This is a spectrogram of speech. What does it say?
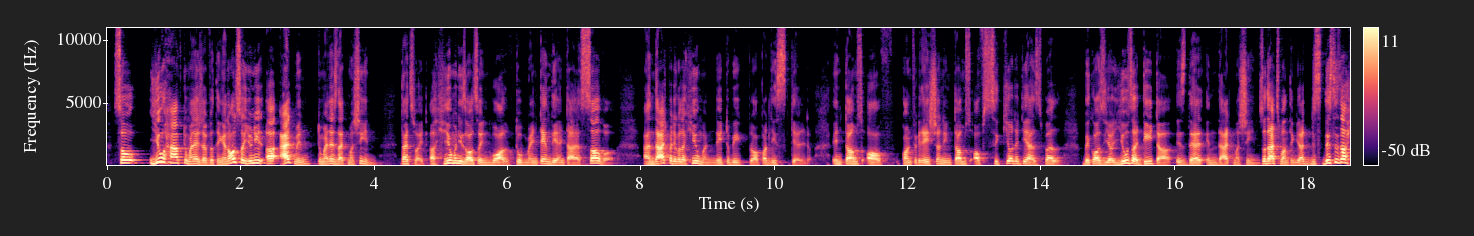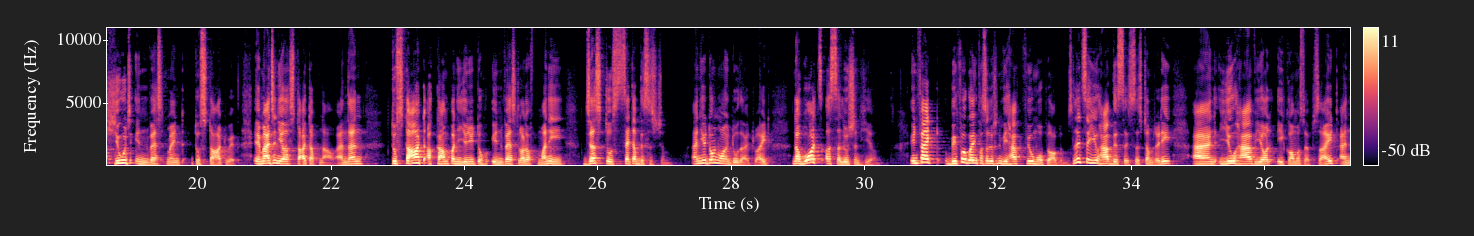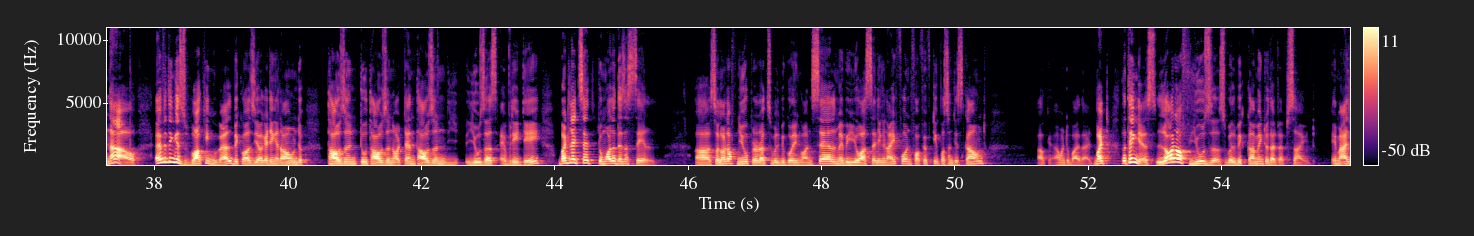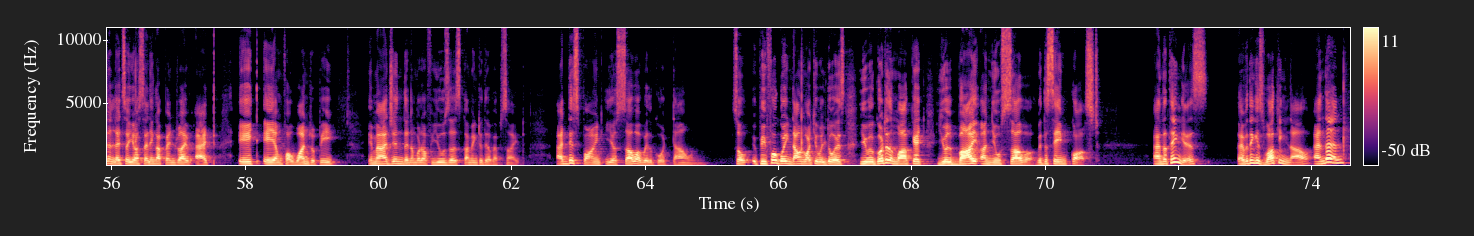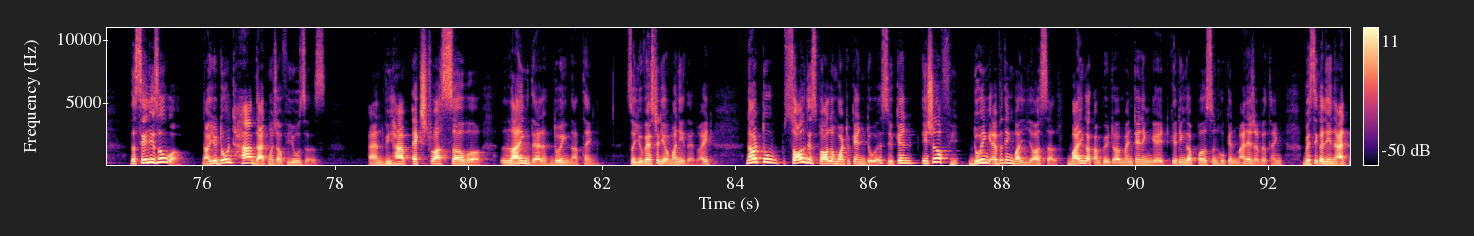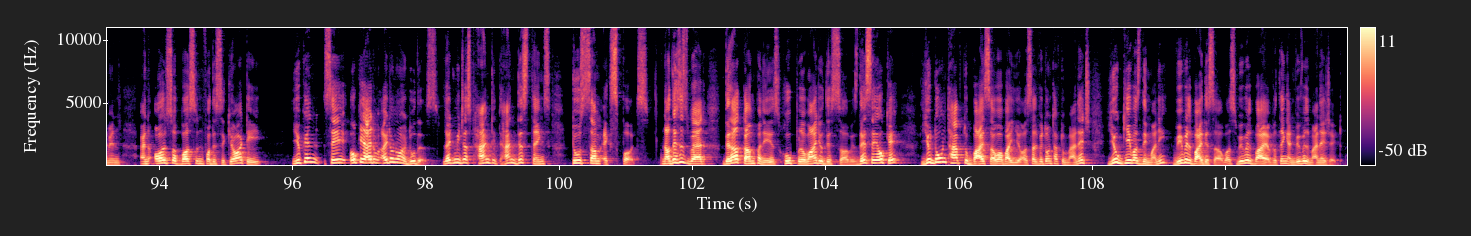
So you have to manage everything. And also you need an admin to manage that machine. That's right, a human is also involved to maintain the entire server. And that particular human need to be properly skilled in terms of configuration, in terms of security as well, because your user data is there in that machine. So that's one thing. This, this is a huge investment to start with. Imagine you're a startup now, and then to start a company, you need to invest a lot of money just to set up the system. And you don't want to do that, right? Now, what's a solution here? In fact, before going for solution, we have few more problems. Let's say you have this system ready and you have your e-commerce website and now everything is working well because you're getting around 1,000, 2,000 or 10,000 users every day. But let's say tomorrow there's a sale. Uh, so a lot of new products will be going on sale. Maybe you are selling an iPhone for 50% discount. Okay, I want to buy that. But the thing is, a lot of users will be coming to that website. Imagine, let's say you're selling a pen drive at 8 a.m. for 1 rupee. Imagine the number of users coming to their website. At this point, your server will go down. So before going down, what you will do is you will go to the market, you will buy a new server with the same cost. And the thing is, everything is working now, and then the sale is over. Now you don't have that much of users and we have extra server lying there doing nothing. So you wasted your money there, right? Now to solve this problem, what you can do is you can, instead of doing everything by yourself, buying a computer, maintaining it, getting a person who can manage everything, basically an admin, and also a person for the security, you can say, okay, I don't, I don't want to do this. Let me just hand, it, hand these things to some experts. Now this is where there are companies who provide you this service. They say, okay, you don't have to buy server by yourself. You don't have to manage. You give us the money. We will buy the servers. We will buy everything and we will manage it.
